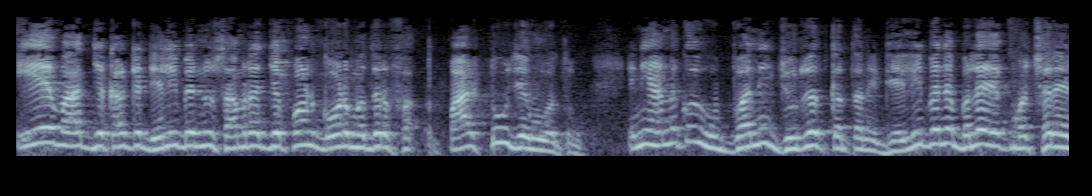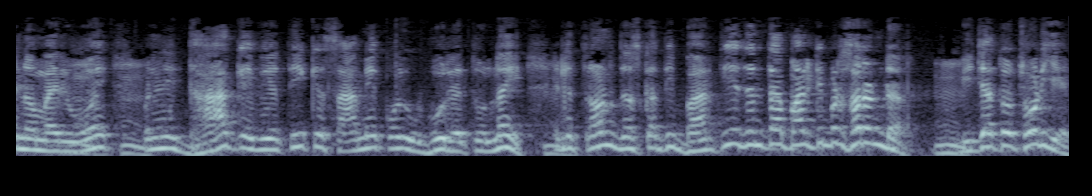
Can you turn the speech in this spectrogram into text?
એ વાત જે કારણ કે ઢેલીબેનનું સામ્રાજ્ય પણ ગોડ મધર પાર્ટ ટુ જેવું હતું. એની સામે કોઈ ઉભવાની જરૂરત કરતા નહીં. ઢેલીબેને ભલે એક મચ્છરે ન માર્યું હોય પણ એની ધાક એવી હતી કે સામે કોઈ ઉભું રહેતું નહીં. એટલે ત્રણ દશકાથી ભારતીય જનતા પાર્ટી પણ સરેન્ડર બીજા તો છોડીએ.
